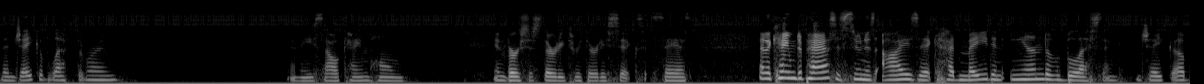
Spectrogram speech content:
Then Jacob left the room, and Esau came home. In verses 30 through 36, it says, And it came to pass as soon as Isaac had made an end of blessing Jacob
